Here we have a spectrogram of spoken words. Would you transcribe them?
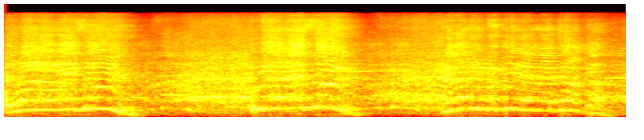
Bwana Yesu. Bwana Yesu. Nani mwingine anataka?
